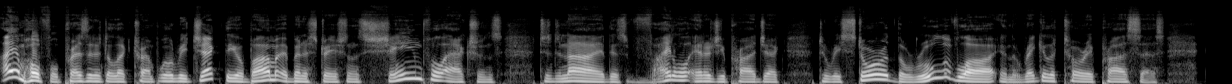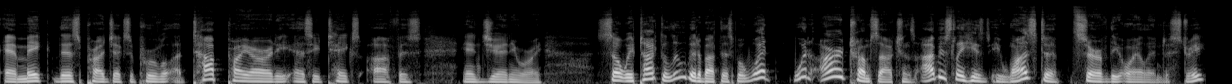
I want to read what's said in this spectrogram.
I am hopeful President elect Trump will reject the Obama administration's shameful actions to deny this vital energy project to restore the rule of law in the regulatory process and make this project's approval a top priority as he takes office in January. So we've talked a little bit about this, but what, what are Trump's options? Obviously, he wants to serve the oil industry.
